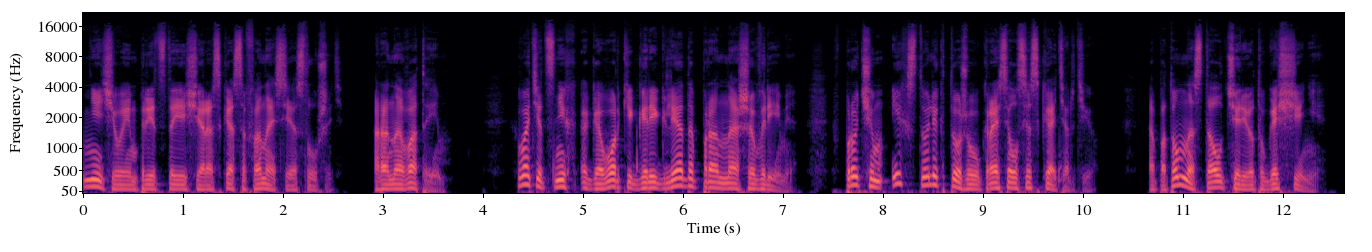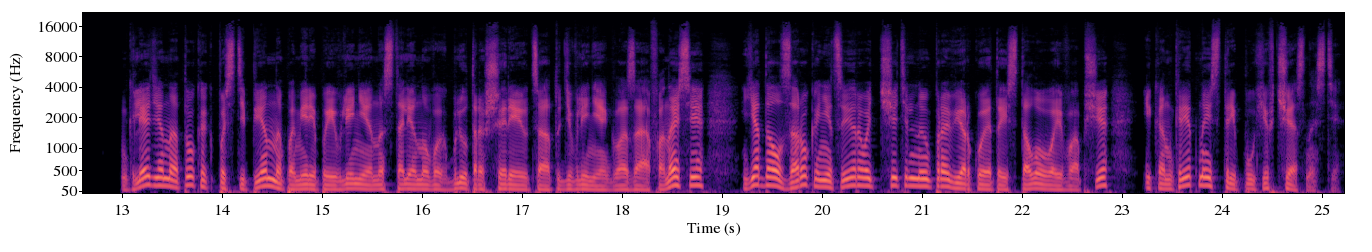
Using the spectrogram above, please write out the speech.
Нечего им предстоящий рассказ Афанасия слушать. Рановато им. Хватит с них оговорки Горегляда про наше время. Впрочем, их столик тоже украсился скатертью. А потом настал черед угощения. Глядя на то, как постепенно, по мере появления на столе новых блюд расширяются от удивления глаза Афанасия, я дал зарок инициировать тщательную проверку этой столовой вообще и конкретной стрепухи в частности.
